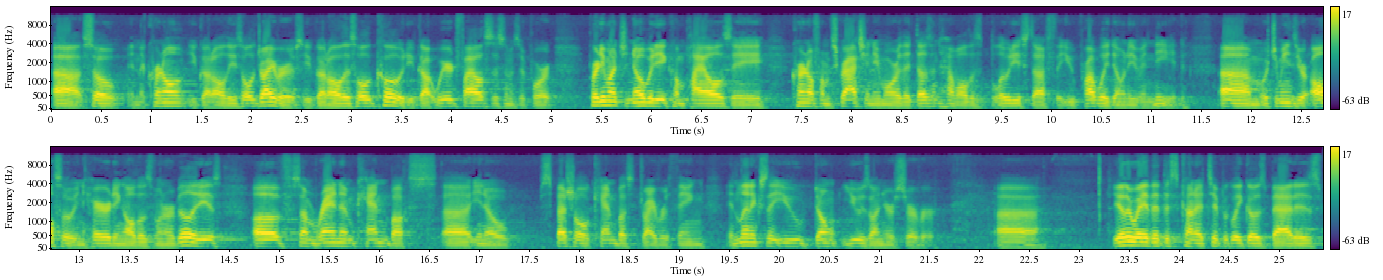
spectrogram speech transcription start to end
Uh, so in the kernel, you've got all these old drivers, you've got all this old code, you've got weird file system support. Pretty much nobody compiles a kernel from scratch anymore that doesn't have all this bloaty stuff that you probably don't even need. Um, which means you're also inheriting all those vulnerabilities of some random CAN bus, uh, you know, special CAN bus driver thing in Linux that you don't use on your server. Uh, the other way that this kind of typically goes bad is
